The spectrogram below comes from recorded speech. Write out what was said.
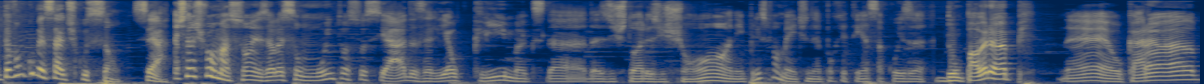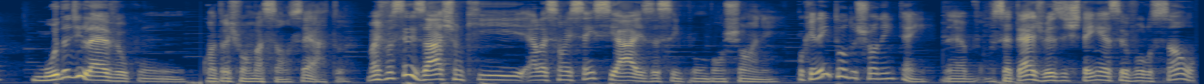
Então vamos começar a discussão, certo? As transformações, elas são muito associadas ali ao clímax da- das histórias de shonen, principalmente, né? Porque tem essa coisa de um power-up, né? O cara muda de level com, com a transformação, certo? Mas vocês acham que elas são essenciais, assim, para um bom shonen? Porque nem todo shonen tem, né? Você até às vezes tem essa evolução,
